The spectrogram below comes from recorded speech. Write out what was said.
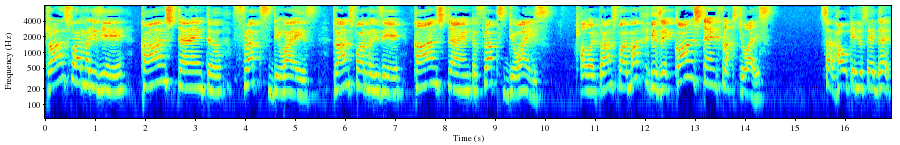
Transformer is a constant flux device. Transformer is a constant flux device. Our transformer is a constant flux device. Sir, how can you say that?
